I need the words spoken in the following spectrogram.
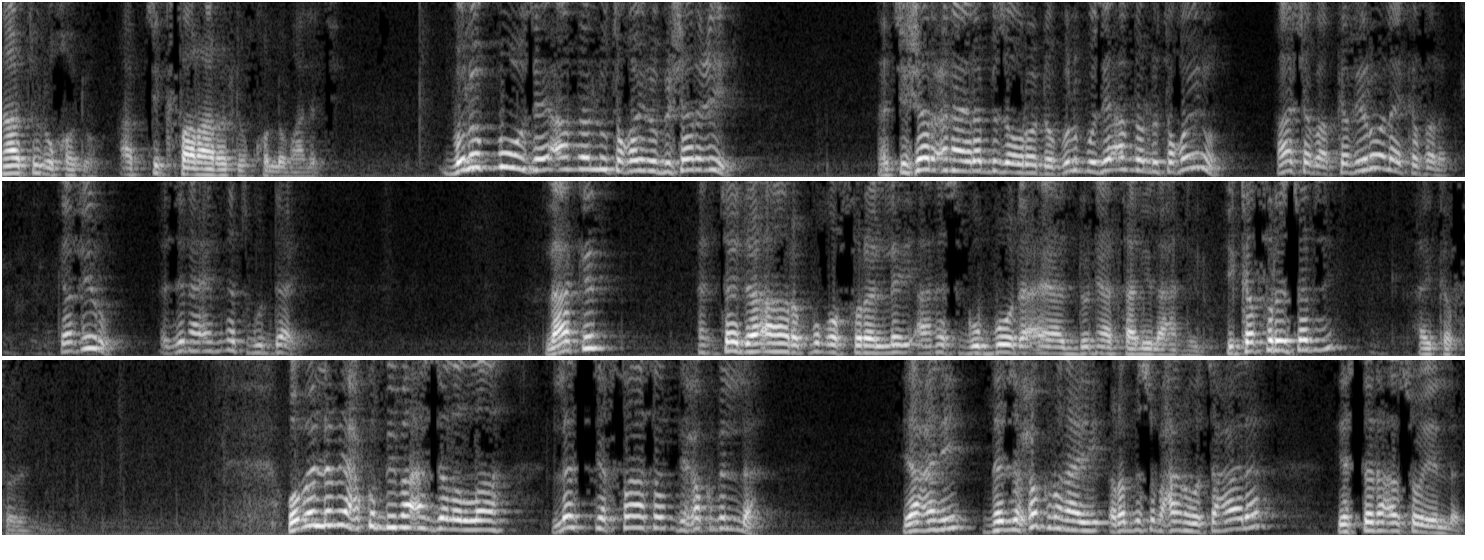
ناتو نخدو ابتك فراردن كله مالتي بلبو زي له تخينو بشرعي اتي شرعنا يا رب زوردو بلبو زي له تخينو ها شباب كفروا ولا كفر كفروا اذن امنت قداي لكن انت دا رب غفر لي انس قبو دا الدنيا تالي لها نيلو يكفر السبزي هي كفرني ومن لم يحكم بما انزل الله لا استخفافا بحكم الله. يعني نزل حكمنا رب سبحانه وتعالى يستنأسوا يلا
